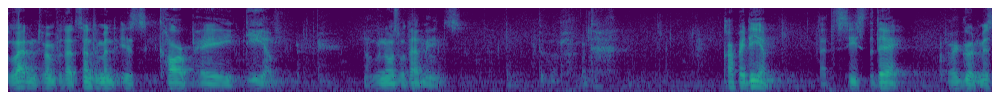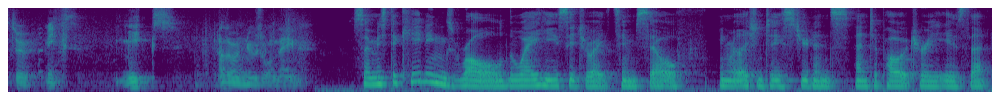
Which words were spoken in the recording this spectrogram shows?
The Latin term for that sentiment is carpe diem. Now, who knows what that means? Carpe diem. That's seize the day. Very good, Mr. Meeks. Meeks. Another unusual name. So, Mr. Keating's role, the way he situates himself in relation to his students and to poetry, is that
